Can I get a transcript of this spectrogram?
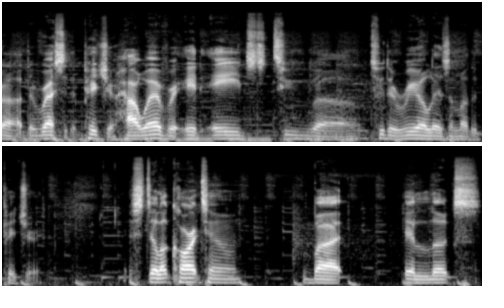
uh, the rest of the picture. However, it aids to uh, to the realism of the picture. It's still a cartoon, but it looks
